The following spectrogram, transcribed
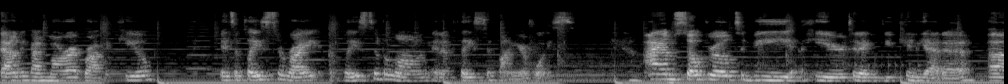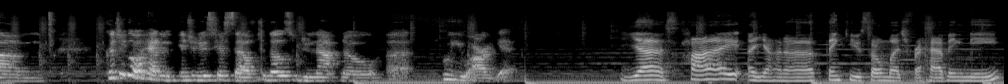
founded by Mara Brock Akil. It's a place to write, a place to belong, and a place to find your voice. I am so thrilled to be here today with you, Kenyatta. Um, could you go ahead and introduce yourself to those who do not know uh, who you are yet? Yes. Hi, Ayana. Thank you so much for having me.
